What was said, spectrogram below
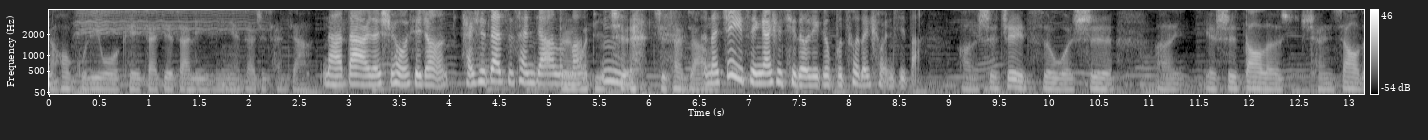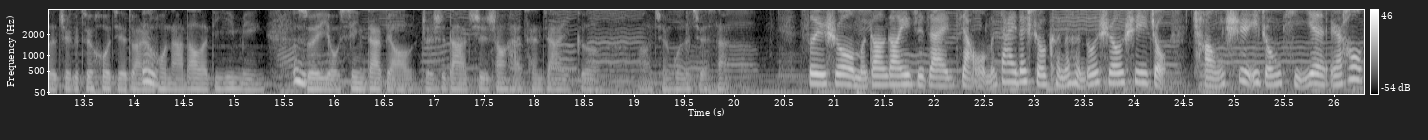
然后鼓励我可以再接再厉，明年再去参加。那大二的时候，学长还是再次参加了吗？对，我的确去参加了。那这一次应该是取得了一个不错的成绩吧？啊，是这一次我是，呃，也是到了全校的这个最后阶段，然后拿到了第一名，所以有幸代表浙师大去上海参加一个啊全国的决赛。所以说，我们刚刚一直在讲，我们大一的时候可能很多时候是一种尝试、一种体验，然后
